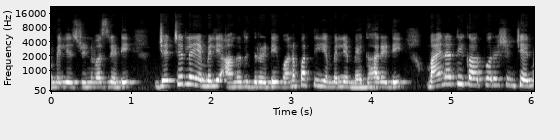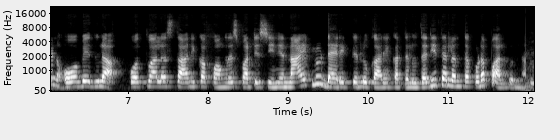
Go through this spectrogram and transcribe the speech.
MLA Srinivas Reddy Jadcherla MLA Anirudh Reddy Wanaparthy MLA Meghareddy minority corporation chairman Obedulla Kotwal స్థానిక కాంగ్రెస్ పార్టీ సీనియర్ నాయకులు డైరెక్టర్లు కార్యకర్తలు తదితరులంతా కూడా పాల్గొన్నారు.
